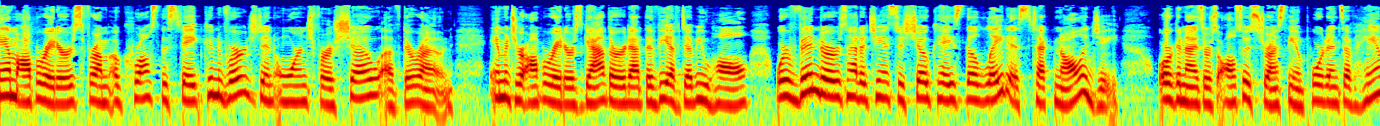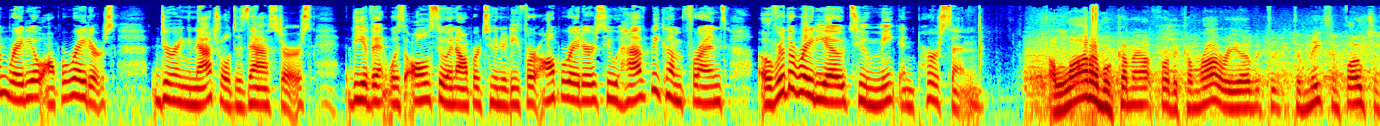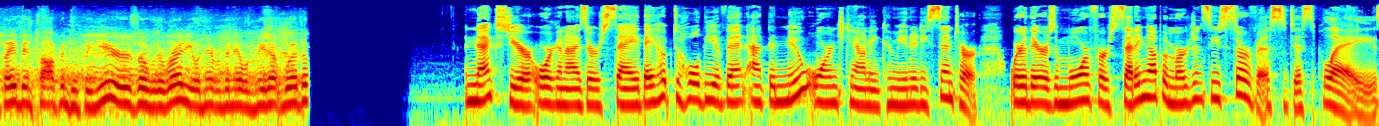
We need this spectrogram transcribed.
Ham operators from across the state converged in Orange for a show of their own. Amateur operators gathered at the VFW Hall where vendors had a chance to showcase the latest technology. Organizers also stressed the importance of ham radio operators during natural disasters. The event was also an opportunity for operators who have become friends over the radio to meet in person. A lot of them will come out for the camaraderie of it to, to meet some folks that they've been talking to for years over the radio and never been able to meet up with them. Next year, organizers say they hope to hold the event at the new Orange County Community Center, where there's more for setting up emergency service displays.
